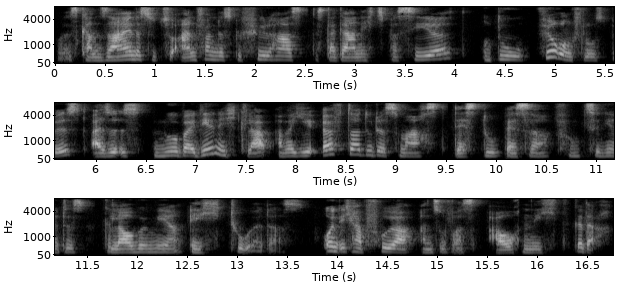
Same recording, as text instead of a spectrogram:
Und es kann sein, dass du zu Anfang das Gefühl hast, dass da gar nichts passiert, und du führungslos bist, also es nur bei dir nicht klappt, aber je öfter du das machst, desto besser funktioniert es. Glaube mir, ich tue das. Und ich habe früher an sowas auch nicht gedacht.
